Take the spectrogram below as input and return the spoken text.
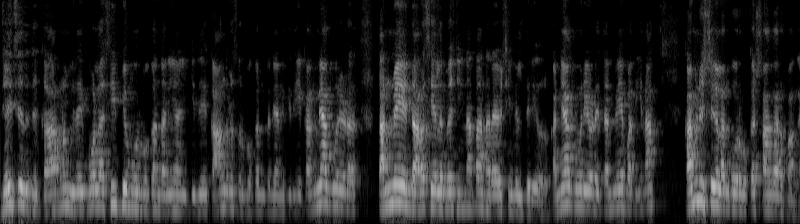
ஜெயிச்சதுக்கு காரணம் இதை போல சிபிஎம் ஒரு பக்கம் தனியா நிக்குது காங்கிரஸ் ஒரு பக்கம் தனியா நிக்குது. கன்னியாகுமரியோட தன்மையை இந்த அரசியல பேசினீங்கன்னா தான் நிறைய விஷயங்கள் தெரிய வரும். கன்னியாகுமரியோட தன்மையை பாத்தீங்கன்னா கம்யூனிஸ்டுகள் அங்க ஒரு பக்கம் ஸ்ட்ராங்கா இருப்பாங்க.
